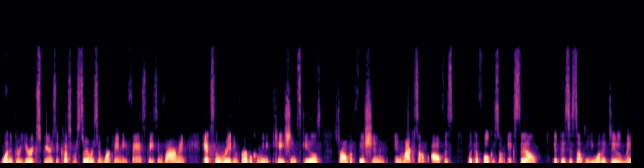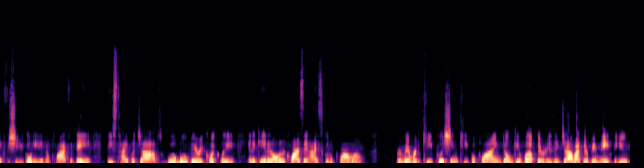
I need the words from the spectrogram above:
one to three year experience in customer service and working in a fast paced environment, excellent written and verbal communication skills, strong proficient in Microsoft Office with a focus on Excel, if this is something you want to do, make sure you go ahead and apply today. These type of jobs will move very quickly. And again, it only requires a high school diploma. Remember to keep pushing, keep applying, don't give up. There is a job out there being made for you,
